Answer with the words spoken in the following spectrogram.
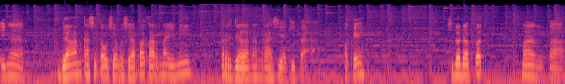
Ingat jangan kasih tahu siapa-siapa karena ini perjalanan rahasia kita. Oke? Sudah dapat mantap.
